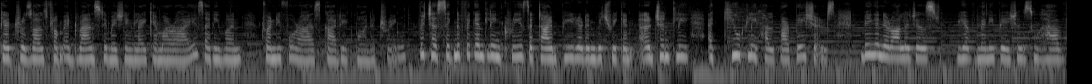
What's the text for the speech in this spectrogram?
get results from advanced imaging like MRIs and even 24 hours cardiac monitoring, which has significantly increased the time period in which we can urgently, acutely help our patients. Being a neurologist, we have many patients who have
